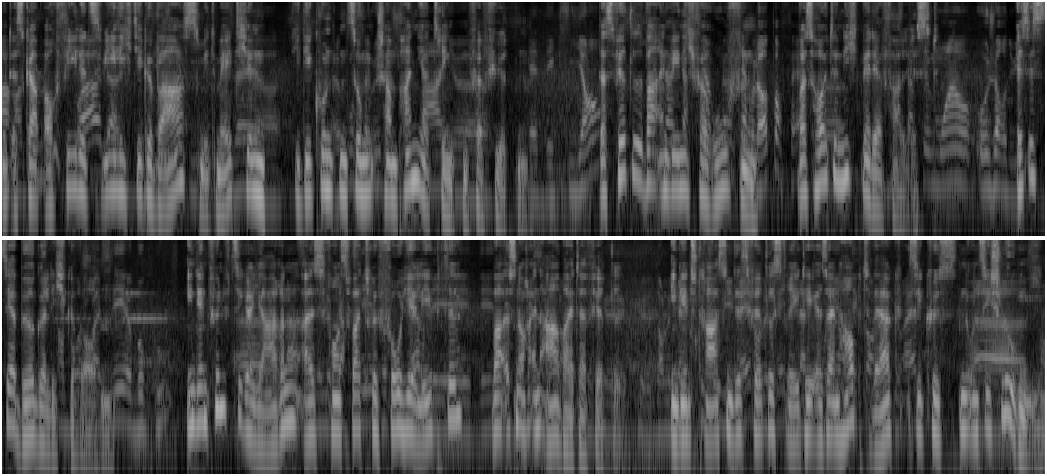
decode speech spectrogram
Und es gab auch viele zwielichtige Bars mit Mädchen, die die Kunden zum Champagnertrinken verführten. Das Viertel war ein wenig verrufen, was heute nicht mehr der Fall ist. Es ist sehr bürgerlich geworden. In den 50er Jahren, als François Truffaut hier lebte, war es noch ein Arbeiterviertel. In den Straßen des Viertels drehte er sein Hauptwerk, Sie küssten und sie schlugen ihn.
